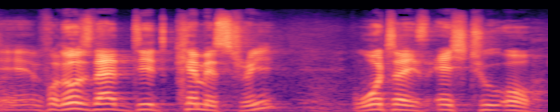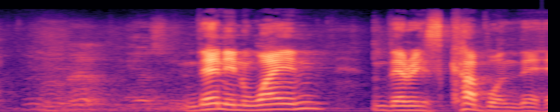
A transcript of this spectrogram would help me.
Uh, For those that did chemistry, water is H2O. Then in wine, there is carbon there.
